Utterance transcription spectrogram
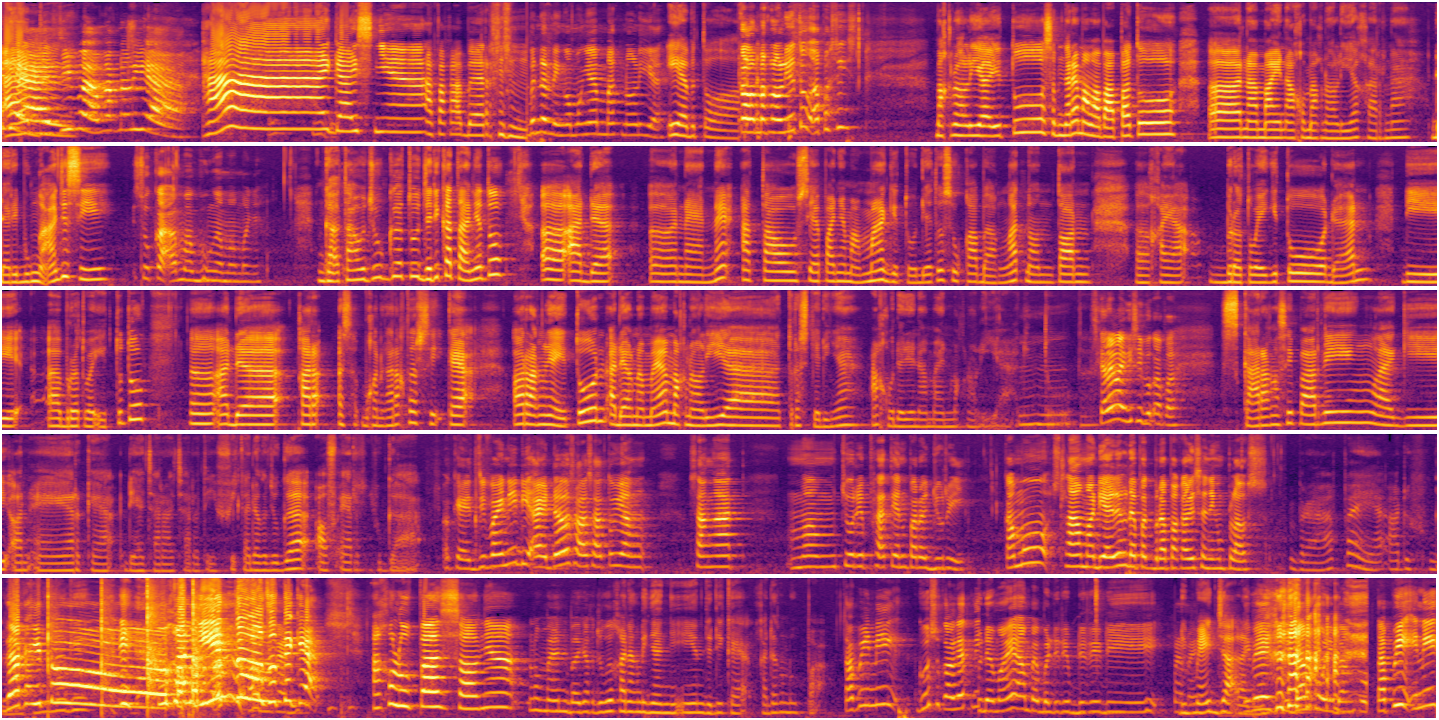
ya, Aduh. Ziva Magnolia. Hai guysnya, apa kabar? Bener nih ngomongnya Magnolia. iya betul. Kalau Magnolia tuh apa sih? Magnolia itu sebenarnya mama papa tuh eh, namain aku Magnolia karena dari bunga aja sih. Suka sama bunga mamanya. Nggak tahu juga tuh. Jadi katanya tuh eh, ada eh, nenek atau siapanya mama gitu. Dia tuh suka banget nonton eh, kayak Broadway gitu dan di eh, Broadway itu tuh eh, ada kara eh, bukan karakter sih kayak orangnya itu ada yang namanya Magnolia. Terus jadinya aku udah dinamain Magnolia gitu. Sekarang lagi sibuk apa? Sekarang sih paling lagi on air kayak di acara-acara TV, kadang juga off air juga. Oke, Ziva ini di Idol salah satu yang sangat mencuri perhatian para juri. Kamu selama di dapat berapa kali standing applause? Berapa ya? Aduh, Gak kayak itu. Ih, bukan gitu maksudnya kayak aku lupa soalnya lumayan banyak juga kadang dinyanyiin jadi kayak kadang lupa Tapi ini gue suka lihat nih Bunda Maya sampai berdiri-berdiri di apa di namanya? meja di lagi meja, di bangku, di bangku. Tapi ini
